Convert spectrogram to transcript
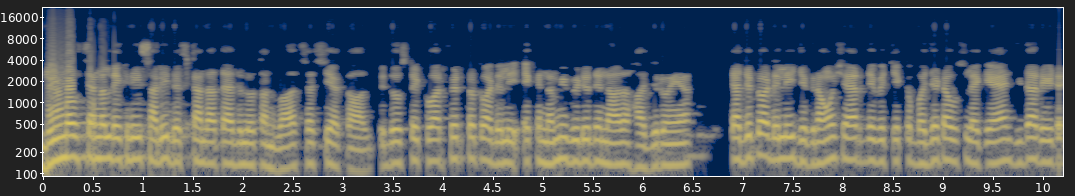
ਡ੍ਰੀਮ ਹਾਊਸ ਚੈਨਲ ਦੇਖ ਰਹੀ ਸਾਰੀ ਦਰਸ਼ਕਾਂ ਦਾ ਤਹਿ ਦਿਲੋਂ ਧੰਨਵਾਦ, ਸਤਿ ਸ਼੍ਰੀ ਅਕਾਲ। ਤੇ ਦੋਸਤੋ, ਇੱਕ ਵਾਰ ਫਿਰ ਤੋਂ ਤੁਹਾਡੇ ਲਈ ਇੱਕ ਨਵੀਂ ਵੀਡੀਓ ਦੇ ਨਾਲ ਹਾਜ਼ਰ ਹੋਏ ਹਾਂ। ਤੇ ਅੱਜ ਤੁਹਾਡੇ ਲਈ ਜਗਰਾਉਂ ਸ਼ਹਿਰ ਦੇ ਵਿੱਚ ਇੱਕ ਬਜਟ ਹਾਊਸ ਲੈ ਕੇ ਆਏ ਹਾਂ, ਜਿਹਦਾ ਰੇਟ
